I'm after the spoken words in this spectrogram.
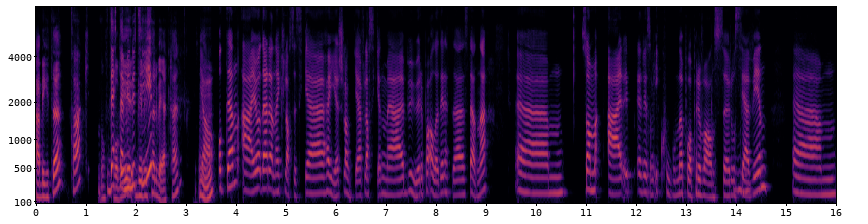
Her, Birgitte. Takk. Nå får Dette er vi, minutiv. blir vi servert her. Ja, Mhm. og den er jo Det er denne klassiske høye, slanke flasken med buer på alle de rette stedene. Um, som er liksom ikonet på Provence-rosévin. Ehm,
